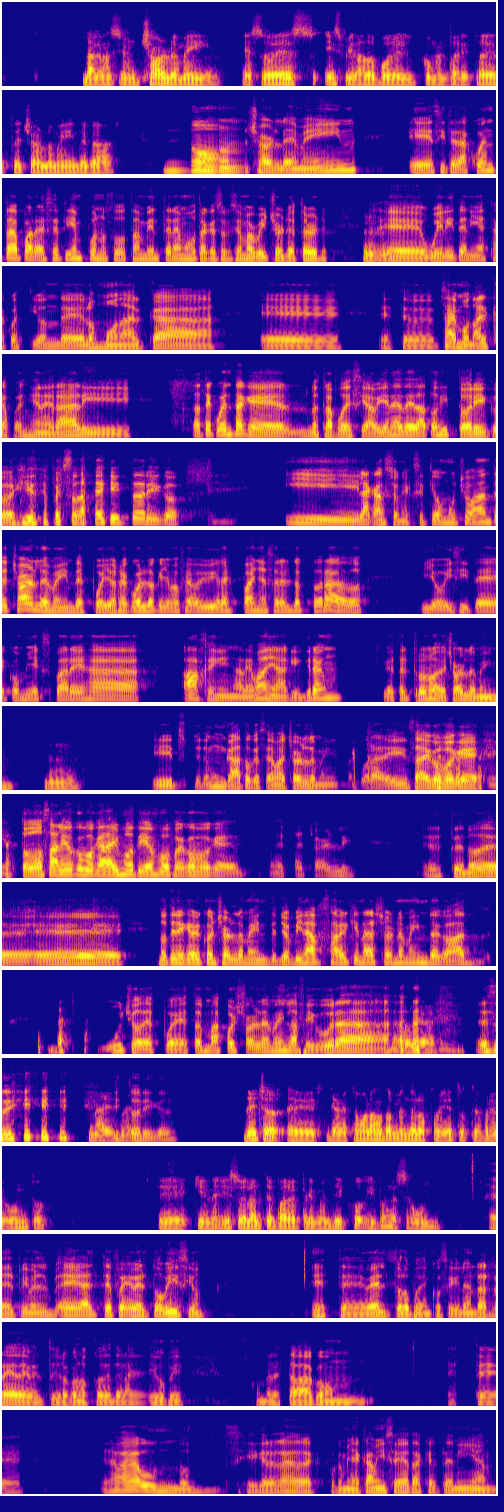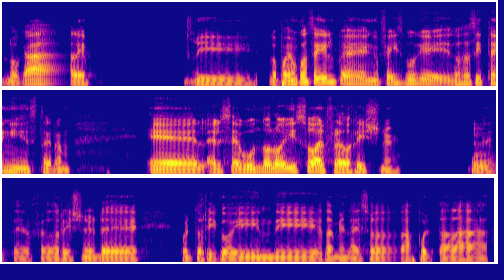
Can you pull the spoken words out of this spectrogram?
la canción Charlemagne, eso es inspirado por el comentarista este Charlemagne de God. No, Charlemagne, eh, si te das cuenta, para ese tiempo nosotros también tenemos otra canción que se llama Richard III. Ujú, Eh, Willy tenía esta cuestión de los monarcas, eh, este, ¿sabes? Monarcas en general y date cuenta que nuestra poesía viene de datos históricos y de personajes históricos. Y la canción existió mucho antes Charlemagne. Después yo recuerdo que yo me fui a vivir a España a hacer el doctorado y yo visité con mi expareja Aachen en Alemania, aquí Gran, y está el trono de Charlemagne. Y yo tengo un gato que se llama Charlemagne, está por ahí, ¿sabes? Como que todo salió como que al mismo tiempo, fue como que, ¿dónde está Charlie? Este, no, de- eh, no tiene que ver con Charlemagne. Yo vine a saber quién era Charlemagne the God mucho después. Esto es más por Charlemagne, la figura sí, nice, nice. histórica. De hecho, eh, ya que estamos hablando también de los proyectos, te pregunto, eh, ¿quién hizo el arte para el primer disco y para el segundo? El primer eh, arte fue Berto Vicio. Este, Berto, lo pueden conseguir en las redes. Berto, yo lo conozco desde la Yupi, cuando él estaba con. Este. Era vagabundo. Sí, que era la- porque me camisetas que él tenía locales. Y lo pueden conseguir pues, en Facebook y no sé si está en Instagram. El, el segundo lo hizo Alfredo Richner. Mm, Este, Alfredo Richner de Puerto Rico Indie, también la hizo las portadas a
